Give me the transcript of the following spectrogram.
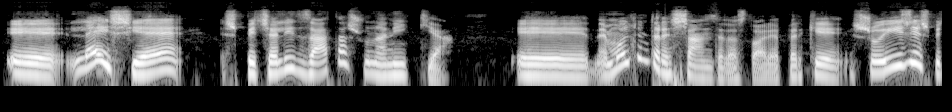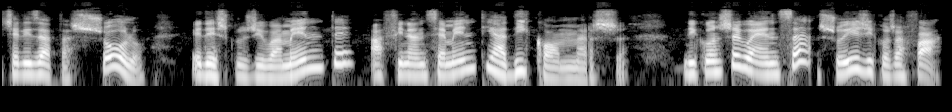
e lei si è specializzata su una nicchia, ed è molto interessante la storia perché Soeasy è specializzata solo ed esclusivamente a finanziamenti ad e-commerce. Di conseguenza, Soeasy cosa fa?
